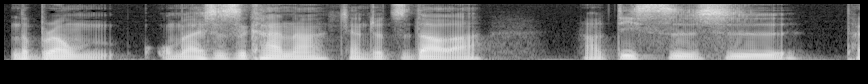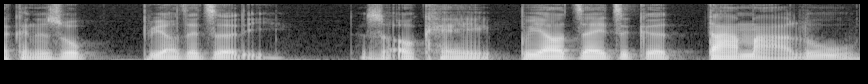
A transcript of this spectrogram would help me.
那不然我们我们来试试看呢，这样就知道了。然后第四是他可能说不要在这里，他说 OK，不要在这个大马路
